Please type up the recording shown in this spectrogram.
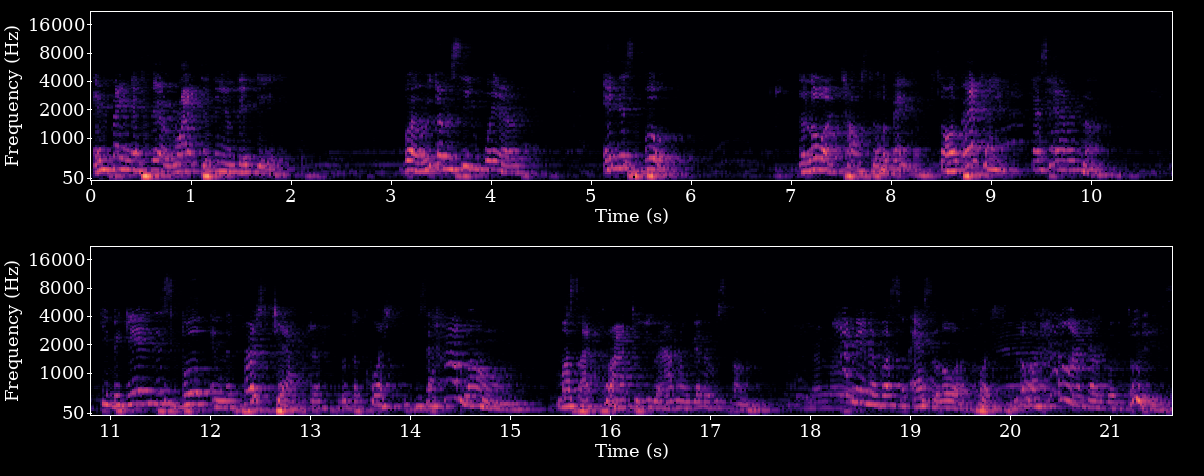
Anything that felt right to them, they did it. But we're going to see where, in this book, the Lord talks to Habakkuk. So Habakkuk has had enough. He begins this book in the first chapter with a question. He said, How long must I cry to you and I don't get a response? How many of us have asked the Lord a question? Lord, how long I got to go through this?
